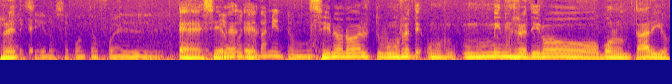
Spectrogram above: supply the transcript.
Ahí sí que no sé cuánto fue el, Eh, el sí, él- tiempo de él- tratamiento. ¿no? Sí, no, no, él tuvo un, un, un mini retiro voluntario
